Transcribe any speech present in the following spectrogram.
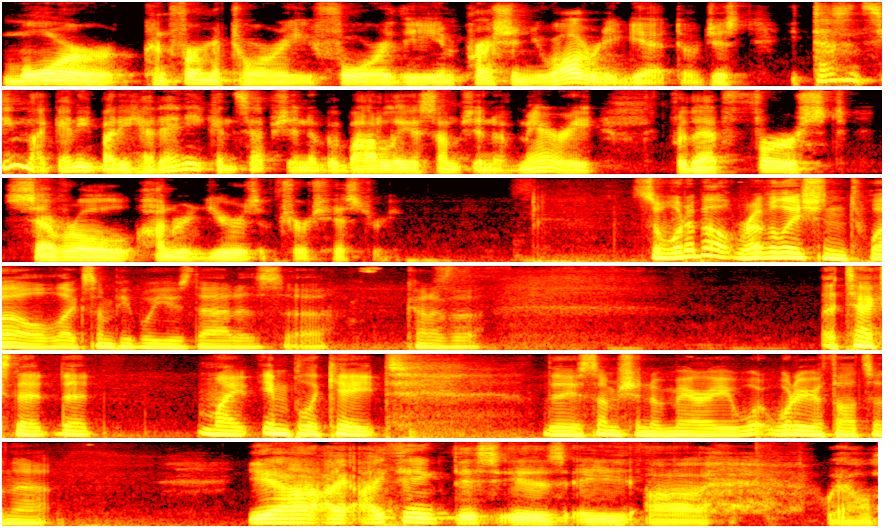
more confirmatory for the impression you already get of just it doesn't seem like anybody had any conception of a bodily assumption of Mary for that first several hundred years of church history. So, what about Revelation 12? Like some people use that as uh, kind of a a text that that might implicate the assumption of Mary. What what are your thoughts on that? Yeah, I, I think this is a uh, well.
